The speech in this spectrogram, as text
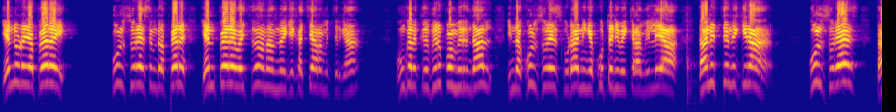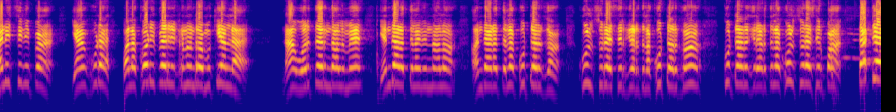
என்னுடைய பேரை கூல் சுரேஷ் என்ற பேரை என் பேரை வைத்து தான் நான் இன்னைக்கு கட்சி ஆரம்பிச்சிருக்கேன். உங்களுக்கு விருப்பம் இருந்தால் இந்த கூல் சுரேஷ் கூட நீங்க கூட்டணி வைக்கலாம் இல்லையா? தனித்து நிக்கிறேன். கூல் சுரேஷ் தனித்து நிப்பேன். என் கூட பல கோடி பேர் இருக்கணும்ன்ற முக்கியம் இல்ல. நான் ஒருத்தர் இருந்தாலுமே எந்த இடத்துல நின்னாலும் அந்த இடத்துல கூட்டம் இருக்கும். கூல் சுரேஷ் இருக்கிற இடத்துல கூட்டம் இருக்கும். கூட்டம் இருக்கிற இடத்துல கூல் சுரேஷ் இருப்பான். தட்டு!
